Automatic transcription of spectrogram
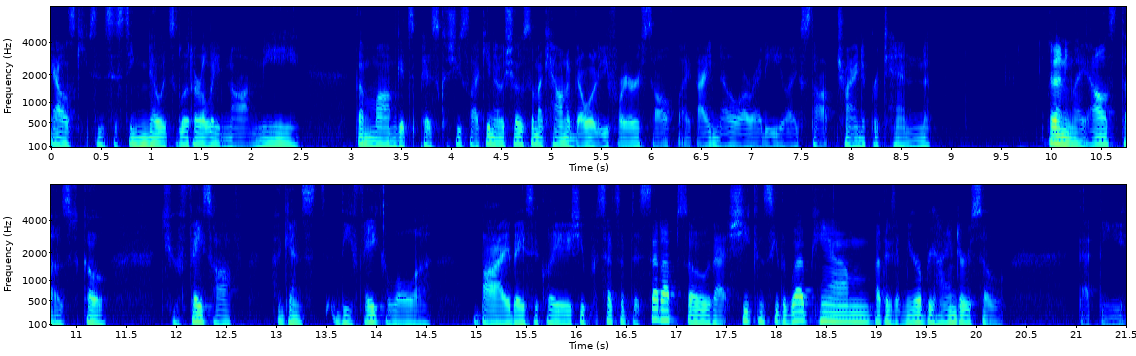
Alice keeps insisting, no, it's literally not me. The mom gets pissed because she's like, you know, show some accountability for yourself. Like I know already. Like stop trying to pretend. But anyway, Alice does go to face off against the fake Lola by basically she sets up this setup so that she can see the webcam, but there's a mirror behind her so that the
